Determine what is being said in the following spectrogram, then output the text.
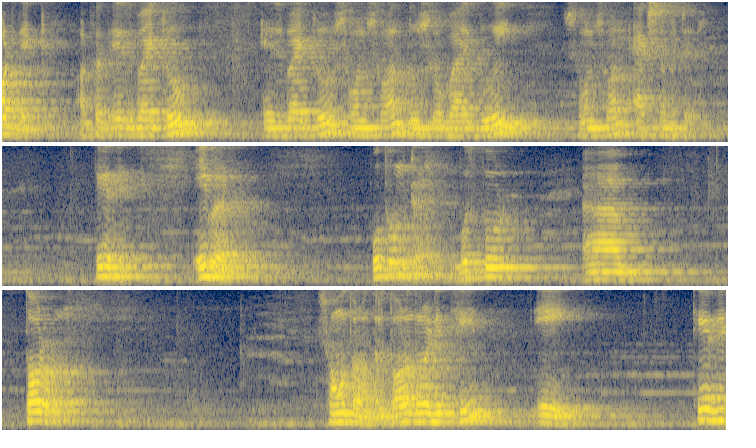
অর্ধেক, অর্থাৎ s by two s by two সমান সমান দুশো বাই দুই সমান সমান একশো মিটার। ঠিক আছে? এইবার প্রথমটা বস্তুর ত্বরণ। সমতরণ, তাহলে ত্বরণ ধরে নিচ্ছি এ ঠিক আছে?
